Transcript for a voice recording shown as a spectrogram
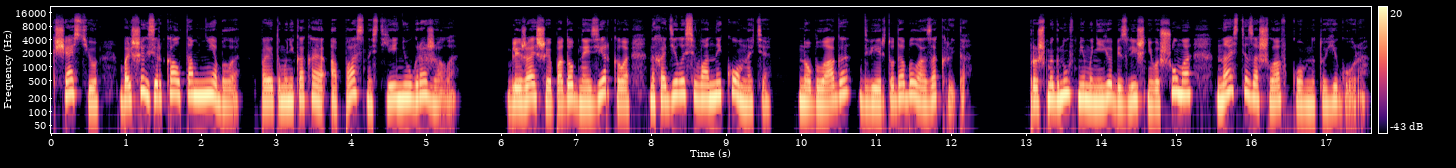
К счастью, больших зеркал там не было, поэтому никакая опасность ей не угрожала. Ближайшее подобное зеркало находилось в ванной комнате, но благо дверь туда была закрыта. Прошмыгнув мимо нее без лишнего шума, Настя зашла в комнату Егора.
